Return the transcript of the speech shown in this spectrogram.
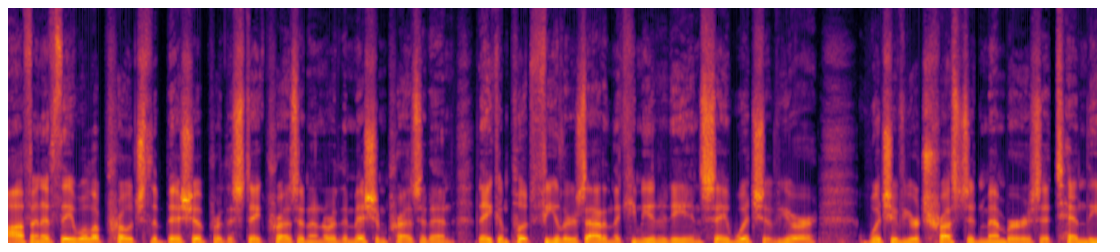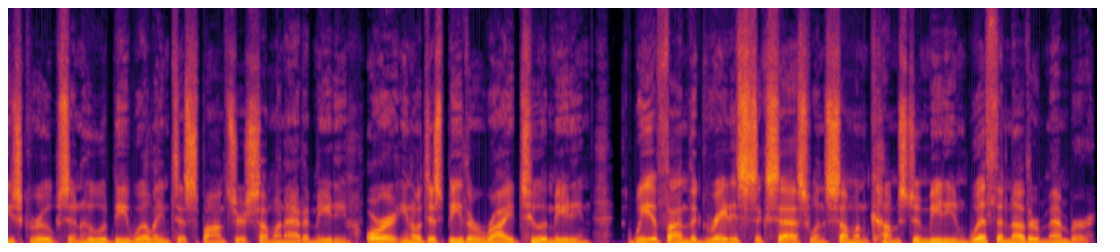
Often, if they will approach the bishop or the stake president or the mission president, they can put feelers out in the community and say which of your which of your trusted members attend these groups and who would be willing to sponsor someone at a meeting or you know just be their ride to a meeting we have found the greatest success when someone comes to a meeting with another member,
